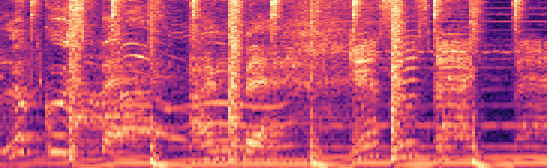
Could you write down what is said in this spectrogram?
Look who's back. I'm back. Guess who's back? Back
